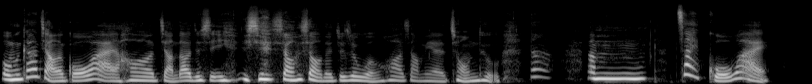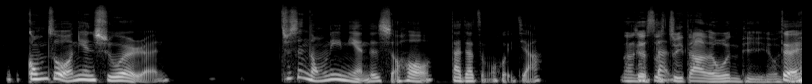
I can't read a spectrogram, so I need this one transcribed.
我们刚刚讲了国外，然后讲到就是一 一些小小的，就是文化上面的冲突。那嗯，在国外。工作、念书的人，就是农历年的时候，大家怎么回家？那就是最大的问题。对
